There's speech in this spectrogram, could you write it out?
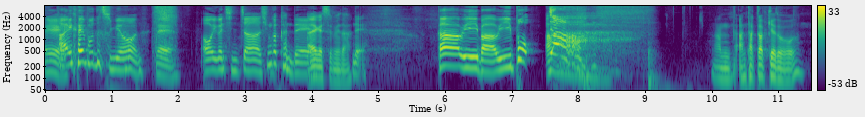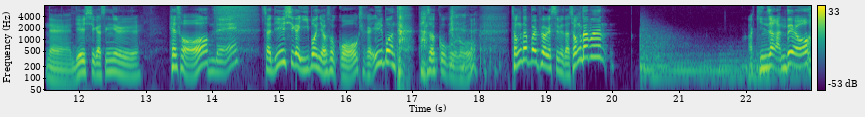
예. 가위가위보도 지면 네. 어 이건 진짜 심각한데. 알겠습니다. 네. 가위바위보! 아. 안, 안타깝게도, 네. 니엘 씨가 승리를 해서. 네. 자, 니엘 씨가 2번 6곡, 제가 1번 5곡으로 정답 발표하겠습니다. 정답은 아, 긴장 안 돼요.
